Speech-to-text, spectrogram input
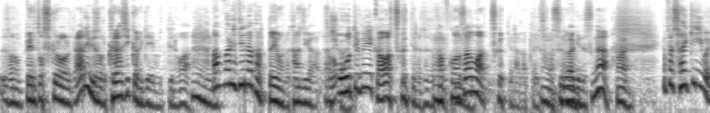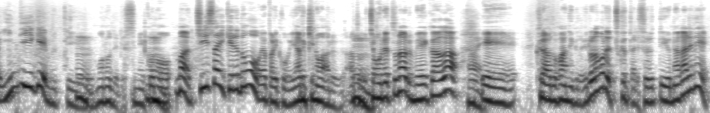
そのベルトスクロールである意味そのクラシックなゲームっていうのは、うん。あんまり出なかったような感じが、その大手メーカーは作ってない。カプコンさんは作ってなかったりとかするわけですが、はい。やっぱり最近はインディーゲームっていうものでですね、この、まあ、小さいけれどもやっぱりこうやる気のあるあと情熱のあるメーカーが、はい。えークラウドファンディングとかいろんなもので作ったりするっていう流れで、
